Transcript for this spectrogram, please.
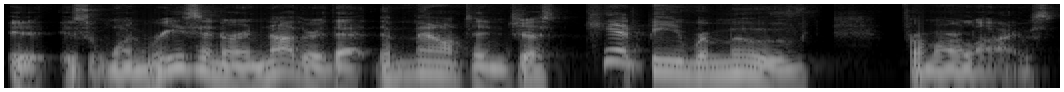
is one reason or another that the mountain just can't be removed from our lives.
